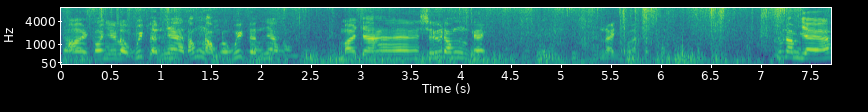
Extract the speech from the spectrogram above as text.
Rồi coi như là quyết định nha, đóng nọc là quyết định nha. Mời cha sứ đóng cây. lạnh quá Chú Năm về hả?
